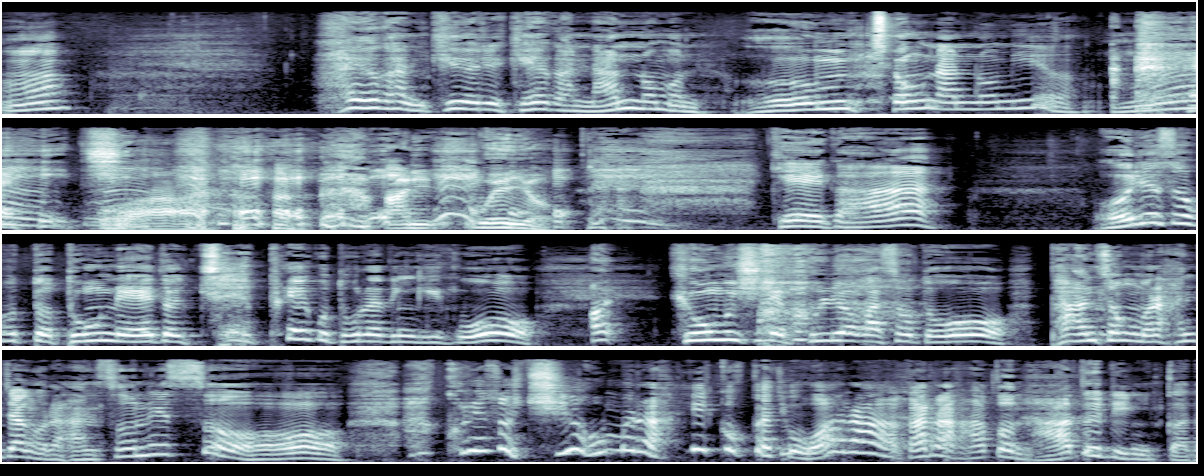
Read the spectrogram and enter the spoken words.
어? 하여간 기열이 걔가 난 놈은 엄청난 놈이여 참. 와. 아니, 왜요? 걔가 어려서부터 동네 애들 죄 패고 돌아다니고 아, 교무실에 불려가서도 반성문 한 장을 안 써냈어. 아 그래서 지 엄마를 할 것까지 와라 가라 하던 아들이니까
